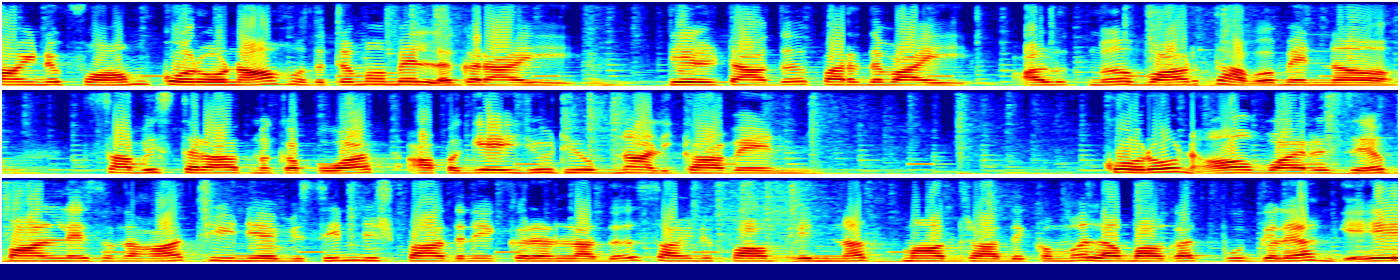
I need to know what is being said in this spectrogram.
සයිනෆෝම් කොරෝනා හොඳටම මෙල්ල කරයි. ඩෙල්ටාද පරදවයි අලුත්ම වාර්තාව මෙන්න. සවිස්තරාත්මක පුවත් අපගේ YouTube නාලිකාවෙන්. කොරෝනා වෛරසය පාලනය සඳහා චීනය විසින් නිෂ්පාදනය කරන ලද සයිනෆාම් එන්නත් මාත්‍රා දෙකම ලබාගත් පුද්ගලයන්ගේ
